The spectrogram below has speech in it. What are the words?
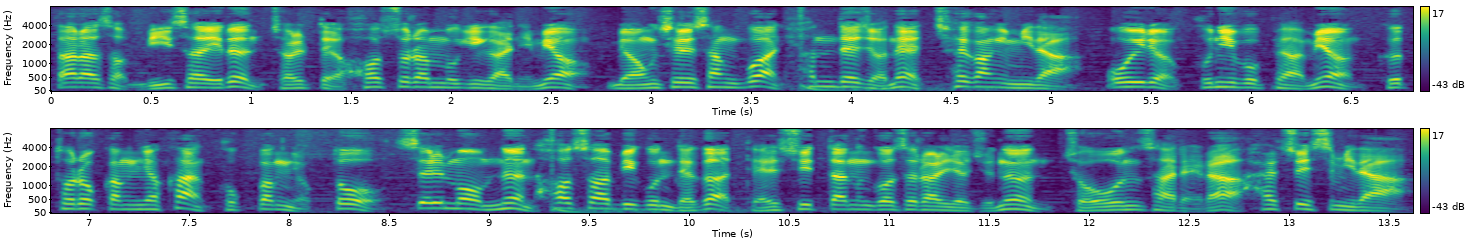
따라서 미사일은 절대 허 술한 무기가 아니며 명실상부한 현대전의 최강입니다. 오히려 군이 부패하면 그토록 강력한 국방력도 쓸모없는 허수아비 군대가 될 수 있다는 것을 알려주는 좋은 사례라 할 수 있습니다.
